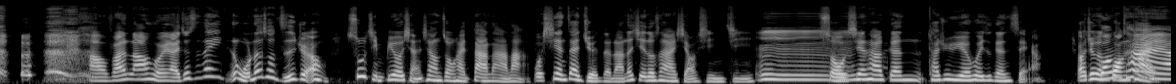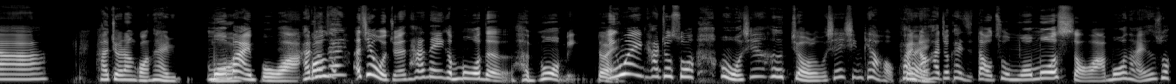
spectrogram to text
好，反正拉回来就是那我那时候只是觉得哦，苏锦比我想象中还大辣辣。我现在觉得啦，那些都是他的小心机。嗯，首先他跟他去约会是跟谁啊？哦，就跟光太，光太啊，他就让光太摸脉搏啊，他就，而且我觉得他那个摸的很莫名。对，因为他就说哦，我现在喝酒了，我现在心跳好快，然后他就开始到处摸摸手啊，摸哪，就说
